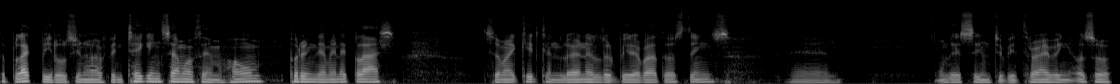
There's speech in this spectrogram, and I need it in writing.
the black beetles, you know, I've been taking some of them home, putting them in a glass, so my kid can learn a little bit about those things. And they seem to be thriving. Also,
